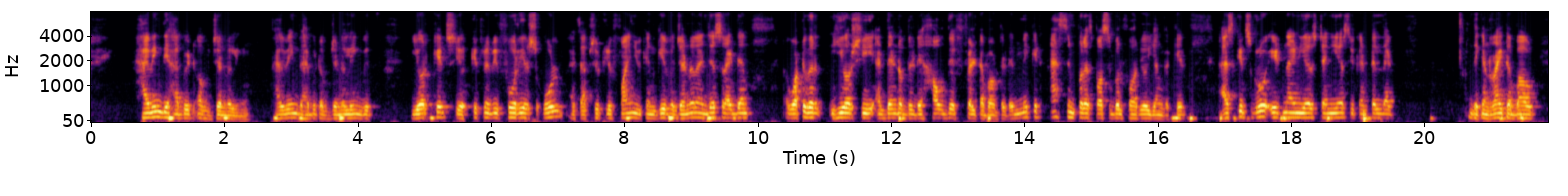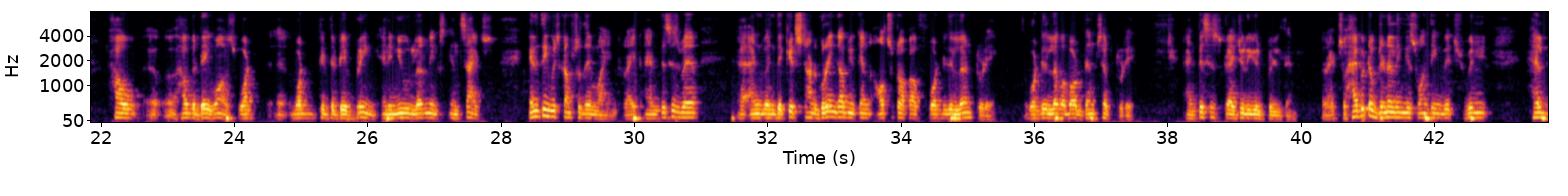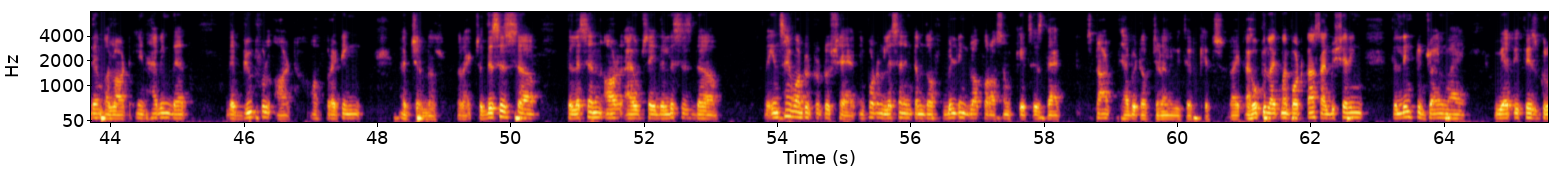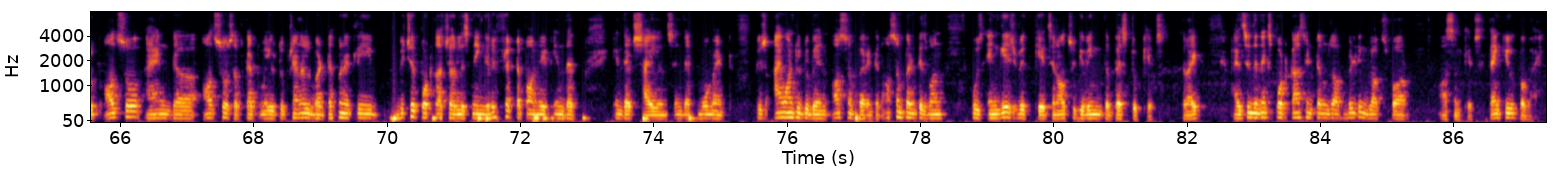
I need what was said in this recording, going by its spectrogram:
having the habit of journaling. Having the habit of journaling with your kids. Your kids may be four years old. It's absolutely fine. You can give a journal and just write them whatever he or she at the end of the day how they felt about the day. Make it as simple as possible for your younger kid. As kids grow 8 9 years 10 years you can tell that they can write about how uh, uh, how the day was what uh, what did the day bring any new learnings insights anything which comes to their mind right? And this is where uh, and when the kids start growing up you can also talk of what did they learn today what do they love about themselves today. And this is gradually you'll build them right? So habit of journaling is one thing which will help them a lot in having that that beautiful art of writing a journal right? So this is uh, the lesson or i would say the this is the the insight I wanted to, to share. Important lesson in terms of building block for awesome kids is that start the habit of journaling with your kids right? I hope you like my podcast. I'll be sharing the link to join my vip face group also and uh, also subscribe to my youtube channel but definitely whichever podcast you're listening reflect upon it in that in that silence in that moment because i want you to be an awesome parent an awesome parent is one who's engaged with kids and also giving the best to kids right I'll see you in the next podcast in terms of building blocks for awesome kids. Thank you. Bye bye.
